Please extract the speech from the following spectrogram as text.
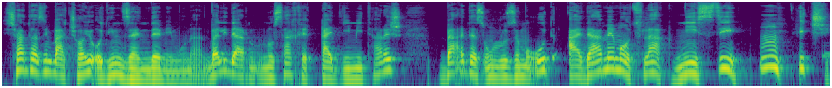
چند تا از این بچه های اودین زنده میمونن. ولی در نسخ قدیمی ترش بعد از اون روز موعود عدم مطلق. نیستی؟ هیچی.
